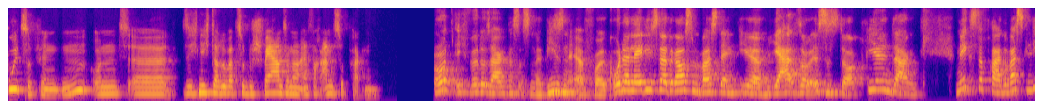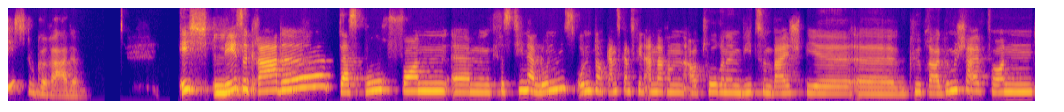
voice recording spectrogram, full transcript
cool zu finden und äh, sich nicht darüber zu beschweren, sondern einfach anzupacken. Und ich würde sagen, das ist ein Riesenerfolg. Oder Ladies da draußen, was denkt ihr? Ja, so ist es doch. Vielen Dank. Nächste Frage. Was liest du gerade? Ich lese gerade das Buch von ähm, Christina Lunz und noch ganz, ganz vielen anderen Autorinnen, wie zum Beispiel äh, Kybra Gümüşay von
